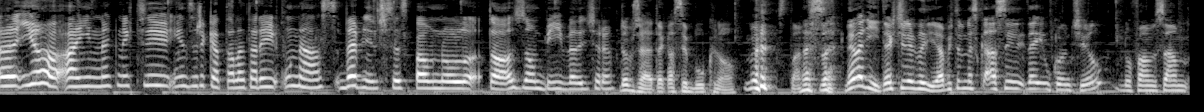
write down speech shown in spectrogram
Uh, jo, a jinak nechci nic říkat, ale tady u nás vevnitř se spawnul to zombie villager. Dobře, tak asi bukno. Stane se. Nevadí, takže tak lidi, já bych to dneska asi tady ukončil. Doufám, že vám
